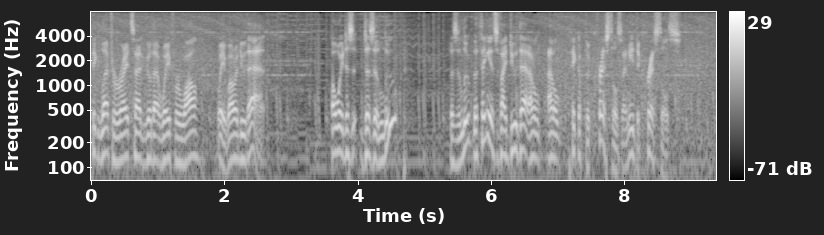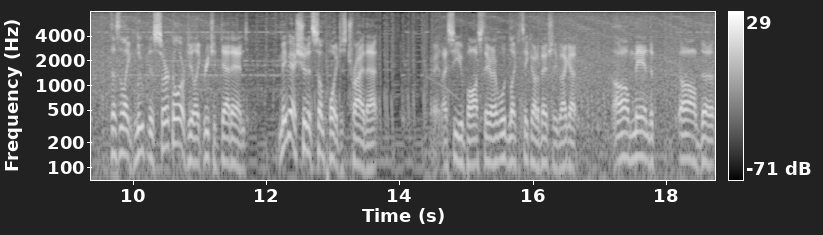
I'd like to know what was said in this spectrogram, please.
Pick left or right side and go that way for a while. Wait, why do I do that? Oh wait, does it does it loop? Does it loop? The thing is, if I do that, I don't I don't pick up the crystals. I need the crystals. Does it, like, loop in a circle, or do you, like, reach a dead end? Maybe I should at some point just try that. Alright, I see you, boss, there. I would like to take you out eventually, but I got... Oh, man, the... Oh, the,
